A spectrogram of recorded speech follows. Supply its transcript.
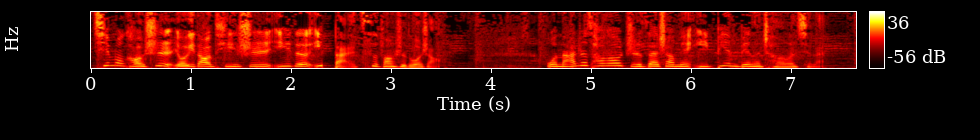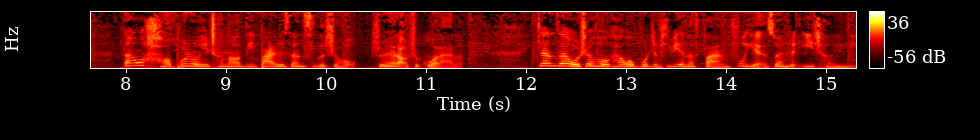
期末考试有一道题是一的一百次方是多少？我拿着草稿纸在上面一遍遍的乘了起来。当我好不容易乘到第八十三次的时候，数学老师过来了，站在我身后看我不知疲倦的反复演算着一乘一。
